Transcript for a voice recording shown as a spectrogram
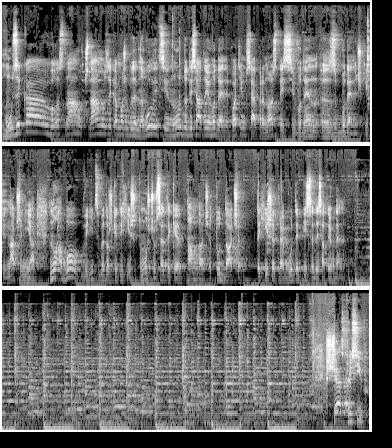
Музика голосна, гучна музика може бути на вулиці ну, до 10-ї години, потім все, переноситись в один е, з будиночків, інакше ніяк. Ну або ведіть себе трошки тихіше, тому що все-таки там дача, тут дача. Тихіше треба бути після 10-ї години. Ще з плюсів.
